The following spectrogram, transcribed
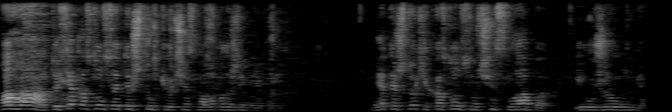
Ага, то есть я коснулся этой штуки очень слабо. Подожди меня, пожалуйста. Я этой штуки коснулся очень слабо и уже умер.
